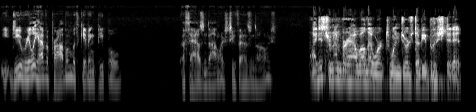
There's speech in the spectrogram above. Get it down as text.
do you really have a problem with giving people a thousand dollars, two thousand dollars? I just remember how well that worked when George W. Bush did it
